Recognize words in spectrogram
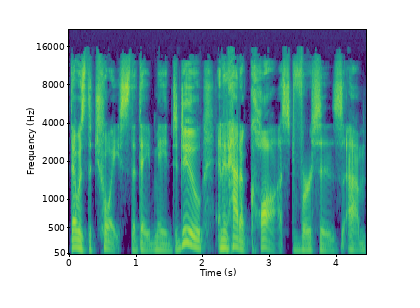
that was the choice that they made to do and it had a cost versus um,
